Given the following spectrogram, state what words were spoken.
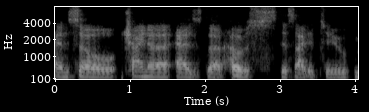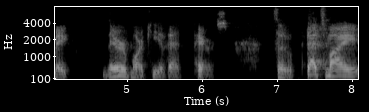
And so China, as the hosts, decided to make their marquee event pairs. So that's my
